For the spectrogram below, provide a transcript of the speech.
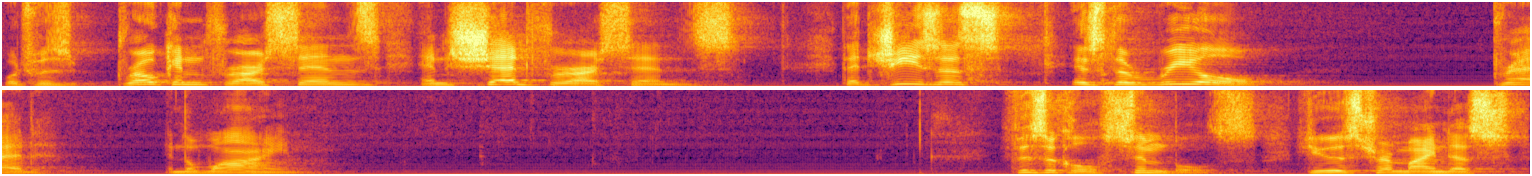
which was broken for our sins and shed for our sins. That Jesus is the real bread and the wine. Physical symbols used to remind us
